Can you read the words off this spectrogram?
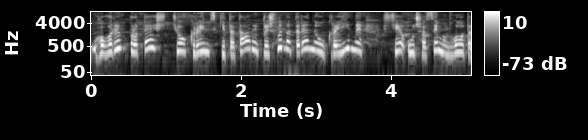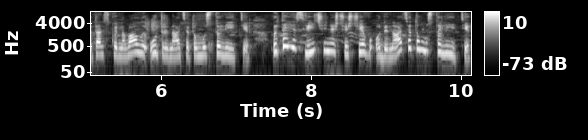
говорив про те, що кримські татари прийшли на терени України ще у часи монголо-татарської навали у 13 столітті. Проте є свідчення, що ще в 11 столітті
